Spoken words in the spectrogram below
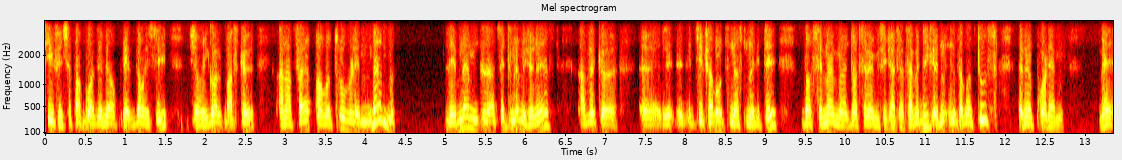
chiffres, je sais pas quoi, de leur président ici, je rigole parce que à la fin, on retrouve les mêmes les mêmes, cette même jeunesse avec euh, euh, différentes nationalités dans ces mêmes, dans ces mêmes situations. Ça veut dire que nous, nous avons tous les mêmes problèmes. Mais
